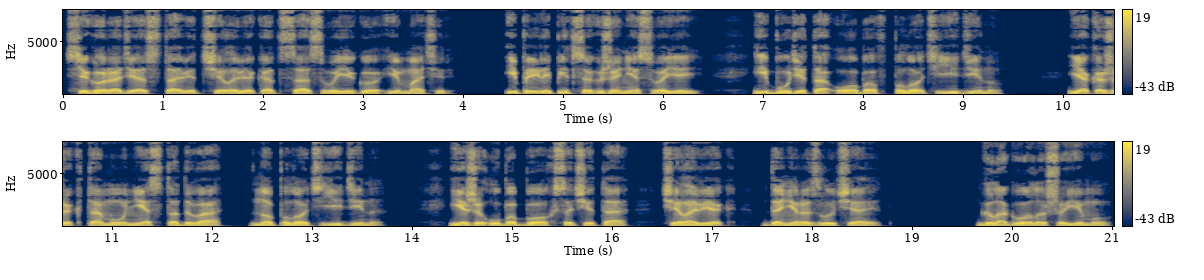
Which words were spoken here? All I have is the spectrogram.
«Сего ради оставит человек отца своего и матерь, и прилепится к жене своей, и будет а оба в плоть едину. Яко же к тому не сто два, но плоть едина. Еже уба Бог сочета, человек да не разлучает. Глаголоша ему,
